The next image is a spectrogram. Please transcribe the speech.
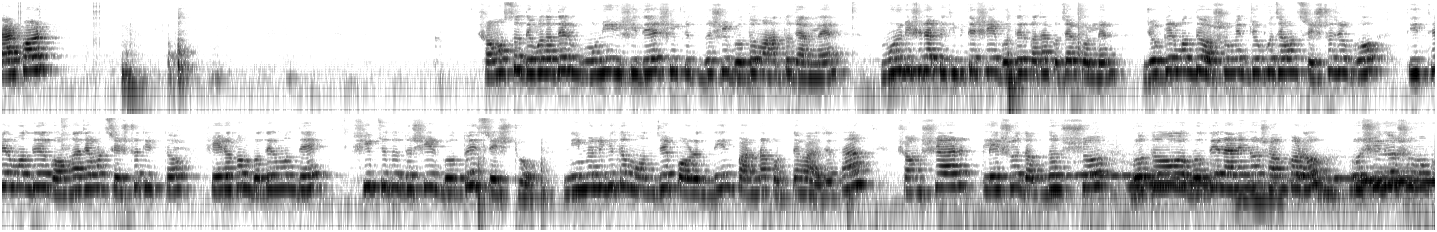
তারপর সমস্ত দেবতাদের, মুনি ঋষিদের শিব চতুর্দশী ব্রত মাহাত্ম জানলেন। মুনি ঋষিরা পৃথিবীতে সেই ব্রতের কথা প্রচার করলেন। যজ্ঞের মধ্যে অশ্বমেধ যজ্ঞ যেমন শ্রেষ্ঠ যজ্ঞ, তীর্থের মধ্যে গঙ্গা যেমন শ্রেষ্ঠ তীর্থ, সেই রকম ব্রতের মধ্যে শিব চতুর্দশীর ব্রতই শ্রেষ্ঠ। নিম্নলিখিত মন্ত্রে পরের দিন পালনা করতে হয়, যথা সংসার, ক্লেশ দগ্ধস্য ব্রত, ব্রতে নানেন শঙ্কর, প্রসিদ্ধ সুমুখ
